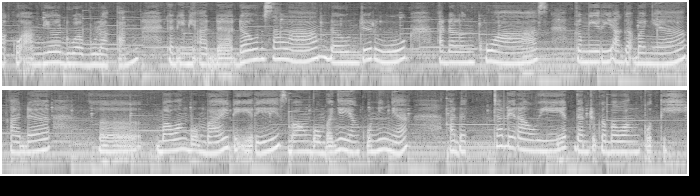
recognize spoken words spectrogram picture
aku ambil dua bulatan. Dan ini ada daun salam daun jeruk ada lengkuas kemiri agak banyak ada eh, bawang bombay diiris. Bawang bombaynya yang kuning ya. Ada cabai rawit dan juga bawang putih.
